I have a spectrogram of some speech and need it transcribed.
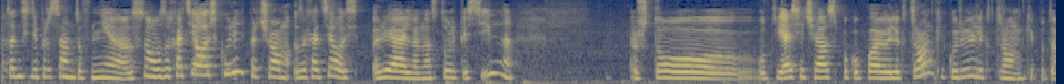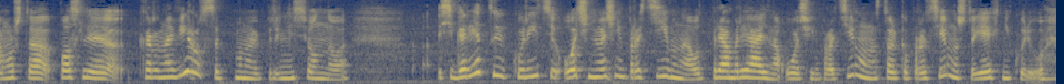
От антидепрессантов мне снова захотелось курить, причем захотелось реально настолько сильно, что вот я сейчас покупаю электронки, курю электронки, потому что после коронавируса мной перенесенного сигареты курить очень-очень противно, вот прям реально очень противно, настолько противно, что я их не курю.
